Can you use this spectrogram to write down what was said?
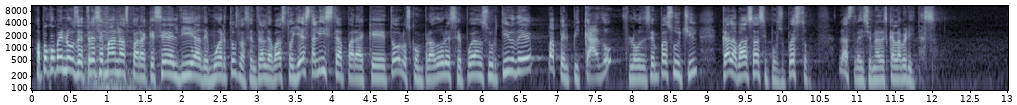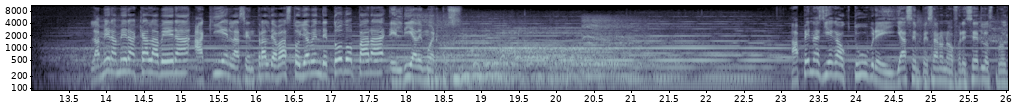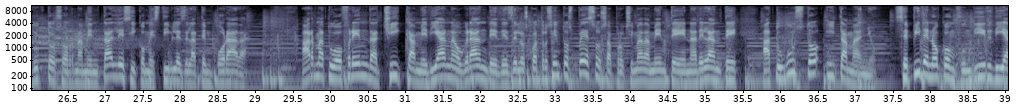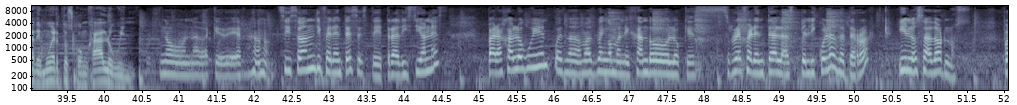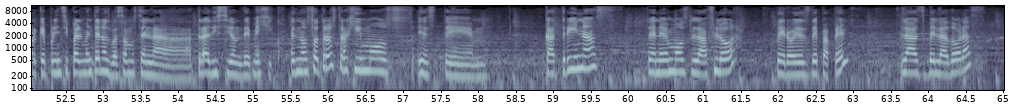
A poco menos de tres semanas para que sea el Día de Muertos, la central de Abasto ya está lista para que todos los compradores se puedan surtir de papel picado, flor de cempasúchil, calabazas y, por supuesto, las tradicionales calaveritas. La mera mera calavera aquí en la central de Abasto ya vende todo para el Día de Muertos. Apenas llega octubre y ya se empezaron a ofrecer los productos ornamentales y comestibles de la temporada. Arma tu ofrenda chica, mediana o grande desde los 400 pesos aproximadamente en adelante a tu gusto y tamaño. Se pide no confundir Día de Muertos con Halloween. No, nada que ver. Sí, son diferentes este, tradiciones. Para Halloween, pues nada más vengo manejando lo que es referente a las películas de terror y los adornos, porque principalmente nos basamos en la tradición de México. Nosotros trajimos este, catrinas, tenemos la flor, pero es de papel, las veladoras.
